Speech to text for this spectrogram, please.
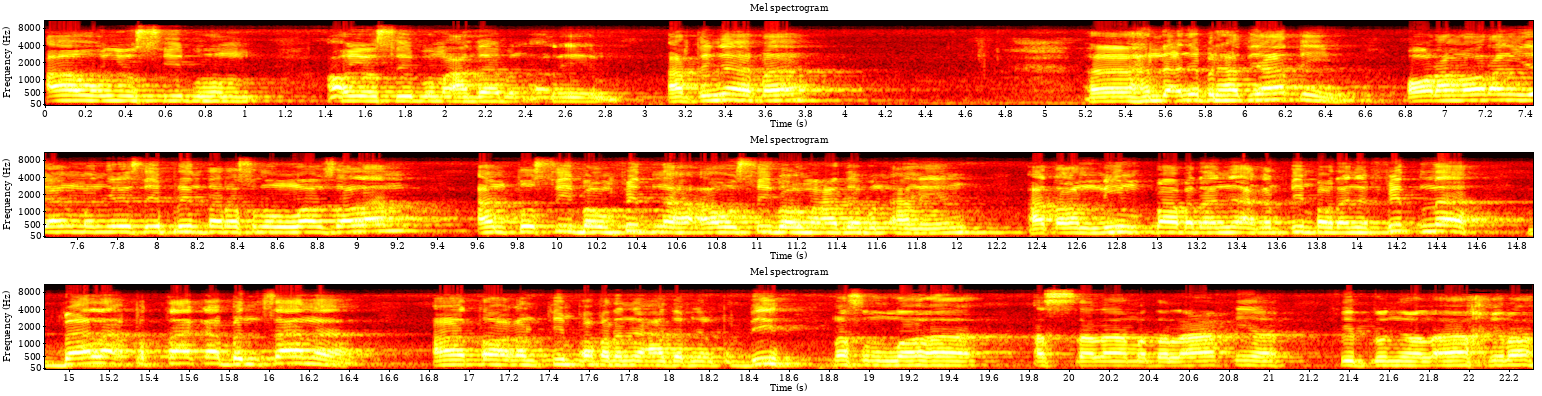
aw yusibuhum aw yusibuhum adzabun alim. Artinya apa? Eh, hendaknya berhati-hati orang-orang yang menyelisih perintah Rasulullah SAW antusibahum fitnah aw sibahum adzabun alim atau akan nimpa padanya akan timpa padanya fitnah, balak petaka bencana atau akan timpa padanya adab yang pedih. Nasallahu as-salamata wal afiyah fid dunya wal akhirah.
